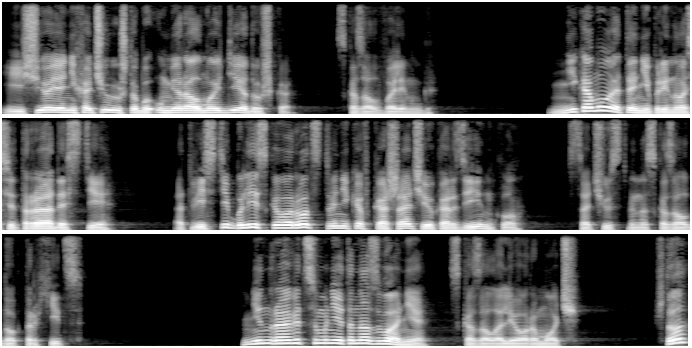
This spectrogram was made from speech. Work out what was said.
Еще я не хочу, чтобы умирал мой дедушка, сказал Веллинг. Никому это не приносит радости. Отвести близкого родственника в кошачью корзинку, сочувственно сказал доктор Хитц. Не нравится мне это название, сказала Леора Моч. Что?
